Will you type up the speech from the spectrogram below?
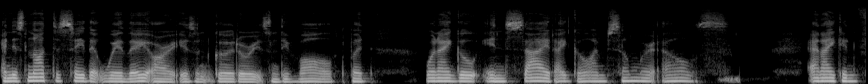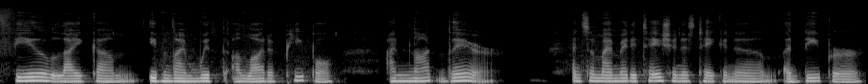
And it's not to say that where they are isn't good or isn't evolved, but when I go inside, I go, I'm somewhere else. And I can feel like, um, even though I'm with a lot of people, I'm not there. And so my meditation has taken a, a deeper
